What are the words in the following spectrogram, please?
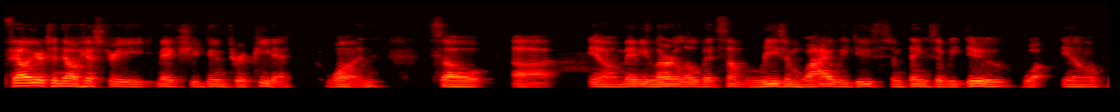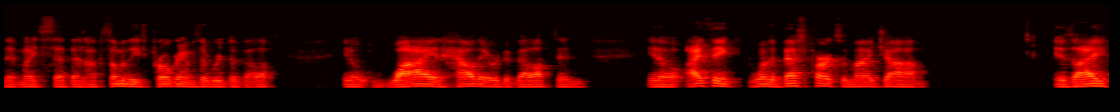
failure to know history makes you doomed to repeat it one. So, uh, you know, maybe learn a little bit some reason why we do some things that we do, what, you know, that might set that up. Some of these programs that were developed, you know, why and how they were developed. And, you know, I think one of the best parts of my job is I,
